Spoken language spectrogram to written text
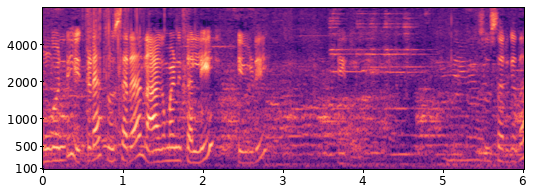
ఇంకోండి ఇక్కడ చూసారా? నాగమణి తల్లి ఈవిడి. చూసారు కదా?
